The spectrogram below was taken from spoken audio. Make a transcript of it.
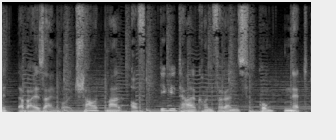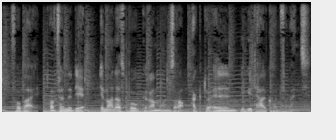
mit dabei sein wollt, schaut mal auf digitalkonferenz.net vorbei. Dort findet ihr immer das Programm unserer aktuellen Digitalkonferenz.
